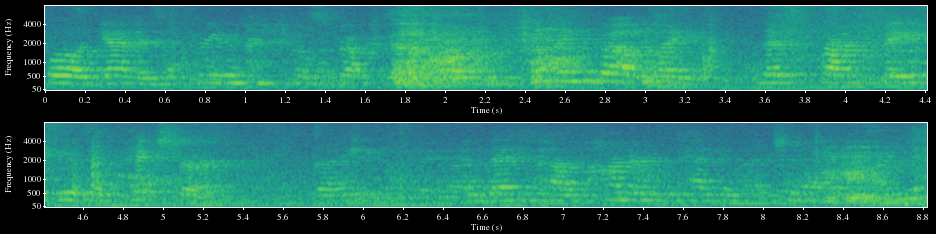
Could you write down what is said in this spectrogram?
well, again, it's a three-dimensional structure. So think about like this front face is a picture, right? And then you have 110 dimensions behind it.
